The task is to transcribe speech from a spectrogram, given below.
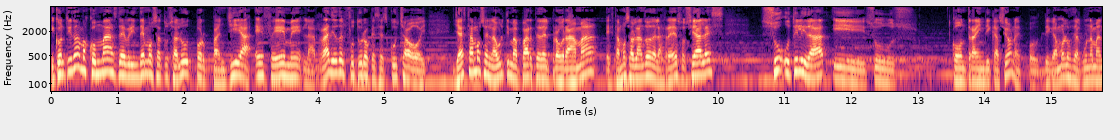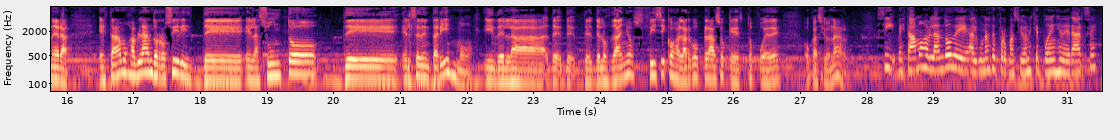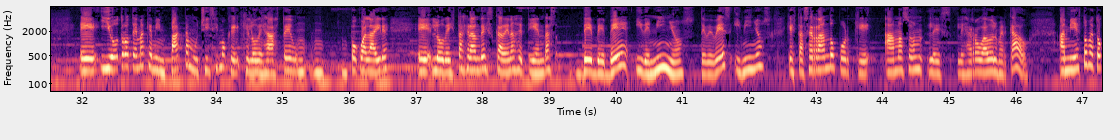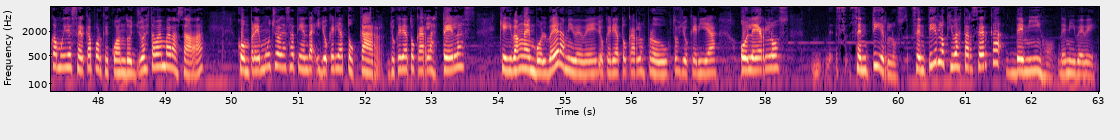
Y continuamos con más de Brindemos a tu Salud por Pangía FM, la radio del futuro que se escucha hoy. Ya estamos en la última parte del programa, estamos hablando de las redes sociales, su utilidad y sus contraindicaciones, pues, digámoslo de alguna manera. Estábamos hablando, Rosiris, del el asunto de el sedentarismo y de la de, los daños físicos a largo plazo que esto puede ocasionar. Sí, estábamos hablando de algunas deformaciones que pueden generarse. eh, y otro tema que me impacta muchísimo, que, lo dejaste un poco al aire, eh, lo de estas grandes cadenas de tiendas de bebé y de niños, de bebés y niños, que está cerrando porque Amazon les, les ha robado el mercado. A mí esto me toca muy de cerca porque cuando yo estaba embarazada, compré mucho en esa tienda y yo quería tocar, yo quería tocar las telas que iban a envolver a mi bebé, yo quería tocar los productos, yo quería olerlos, sentirlos, sentir lo que iba a estar cerca de mi hijo, de mi bebé.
